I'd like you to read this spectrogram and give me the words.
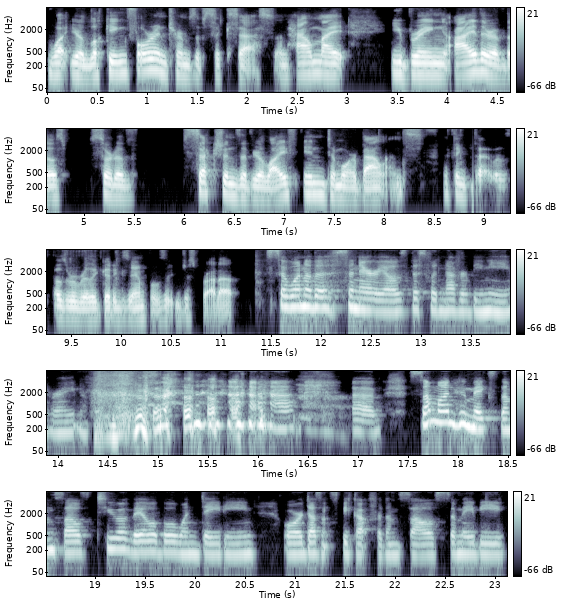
what you're looking for in terms of success. And how might you bring either of those sort of sections of your life into more balance? I think that was those were really good examples that you just brought up. So one of the scenarios this would never be me right? Um, someone who makes themselves too available when dating or doesn't speak up for themselves. So maybe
